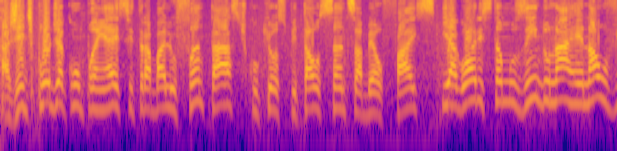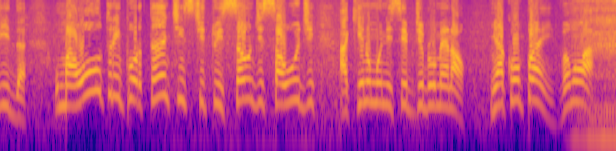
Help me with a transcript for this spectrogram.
A gente pôde acompanhar esse trabalho fantástico que o Hospital Santa Isabel faz e agora estamos indo na Renal Vida, uma outra importante instituição de saúde aqui no município de Blumenau. Me acompanhe, vamos lá.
